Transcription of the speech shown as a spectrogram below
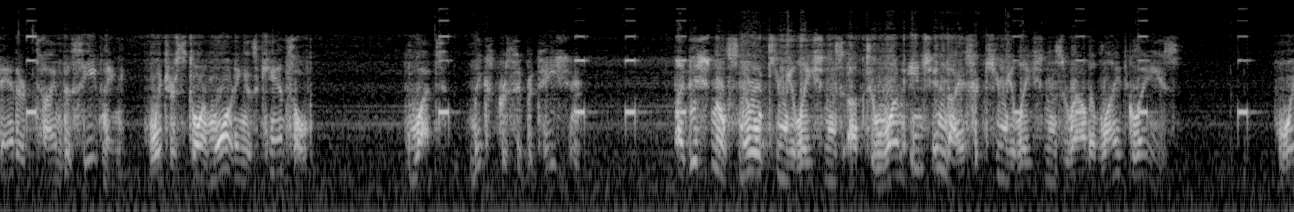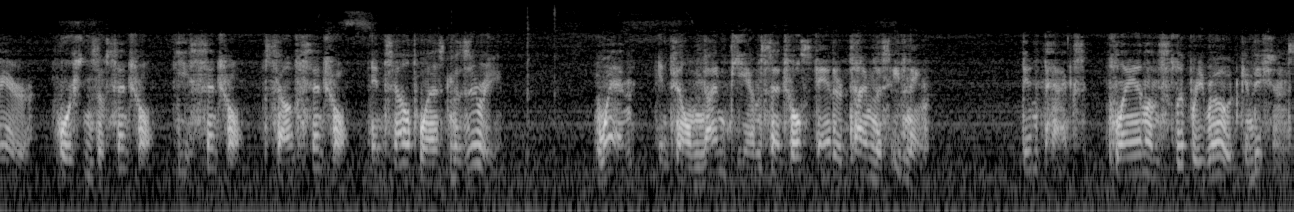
Standard Time this evening. Winter storm warning is canceled. What? Mixed precipitation. Additional snow accumulations up to 1 inch in ice accumulations around a light glaze. Where? Portions of central, east central, south central, and southwest Missouri. When? Until 9 p.m. Central Standard Time this evening. Impacts. Plan on slippery road conditions.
